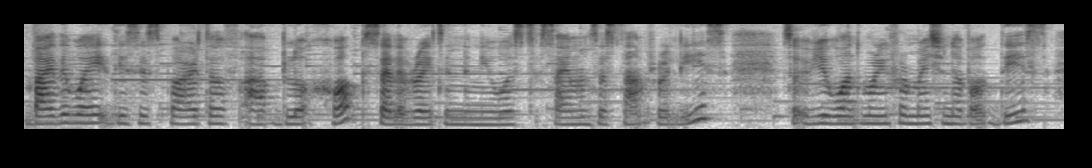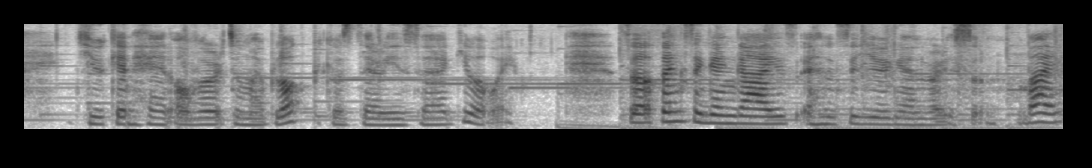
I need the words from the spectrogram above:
By the way, this is part of a blog hop celebrating the newest Simon Says Stamp release. So if you want more information about this, you can head over to my blog because there is a giveaway. So thanks again guys and see you again very soon. Bye!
